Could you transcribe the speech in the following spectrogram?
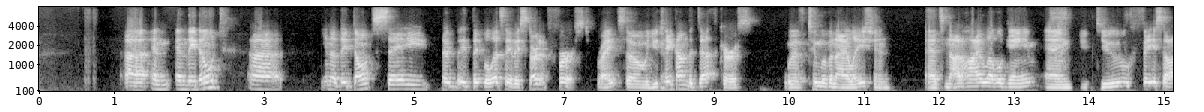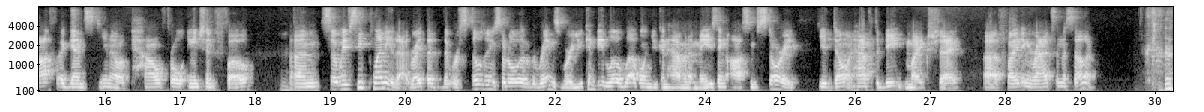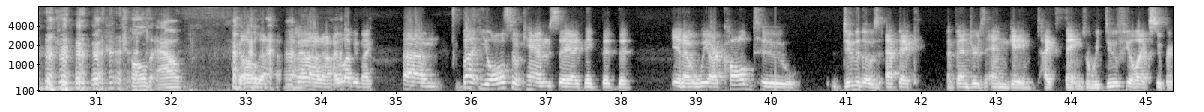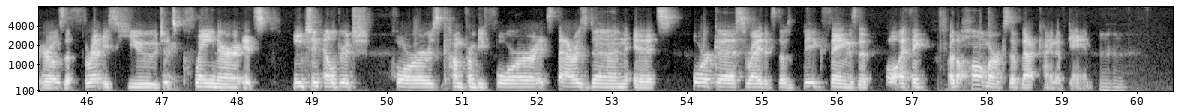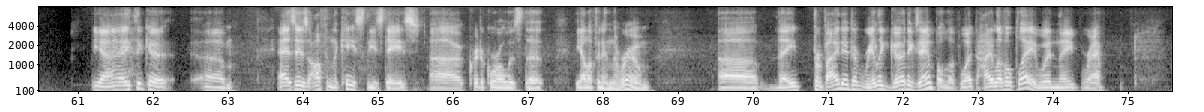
Uh, and and they don't uh, you know they don't say uh, they, they, well let's say they start at first right? So you Yeah. take on the death curse with tomb of annihilation. And it's not a high level game and you do face off against you know a powerful ancient foe. Um, so we've seen plenty of that right? That, that we're still doing sort of Lord of the Rings where you can be low level and you can have an amazing awesome story. You don't have to be Mike Shea uh, fighting rats in the cellar Called out. Oh, that. no, no, I love you, Mike. Um, but you also can say, I think that that you know we are called to do those epic Avengers Endgame type things where we do feel like superheroes. The threat is huge. It's planar. It's ancient eldritch horrors come from before. It's Tharizdun. It's Orcus. Right. It's those big things that all I think are the hallmarks of that kind of game. Yeah, I think, uh, um, as is often the case these days, uh, Critical Role is the the elephant in the room. Uh, they provided a really good example of what high level play when they wrapped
